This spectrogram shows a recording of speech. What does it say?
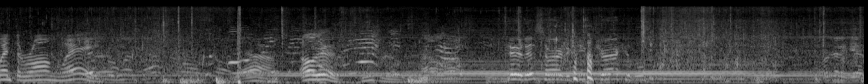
Went the wrong way. Yeah. Oh, there. Dude, it's hard to keep track of them. We're gonna get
